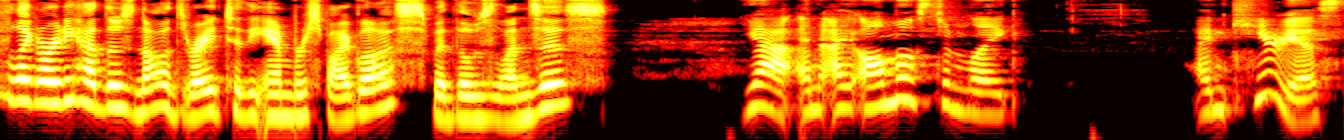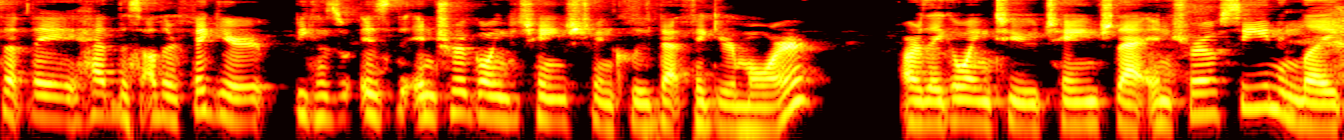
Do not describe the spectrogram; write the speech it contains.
of like already had those nods, right, to the amber spyglass with those lenses. Yeah, and I almost am like, I'm curious that they had this other figure because is the intro going to change to include that figure more? Are they going to change that intro scene and like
